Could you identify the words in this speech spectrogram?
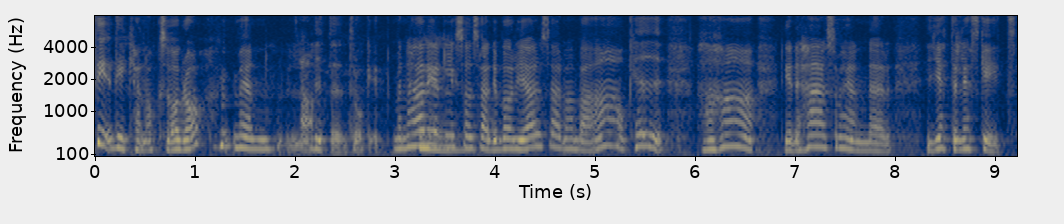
det, det kan också vara bra, men Ja. lite tråkigt. Men här är det liksom så här, det börjar så här, man bara, ah okej, haha, det är det här som händer, jätteläskigt.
